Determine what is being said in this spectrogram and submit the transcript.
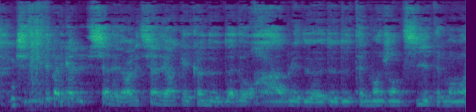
C'était pas le cas de Laetitia, d'ailleurs. Laetitia, d'ailleurs, quelqu'un d'adorable et de, de, tellement gentil et tellement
